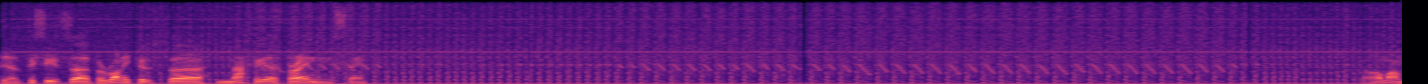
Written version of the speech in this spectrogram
Yeah, this is uh, Veronica's uh, mafia friends then. Come on.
